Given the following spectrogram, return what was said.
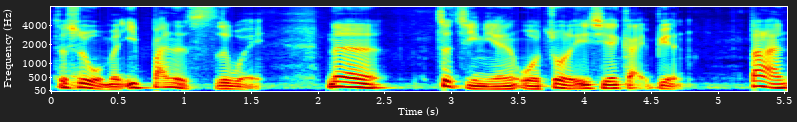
这是我们一般的思维。那这几年我做了一些改变。当然，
